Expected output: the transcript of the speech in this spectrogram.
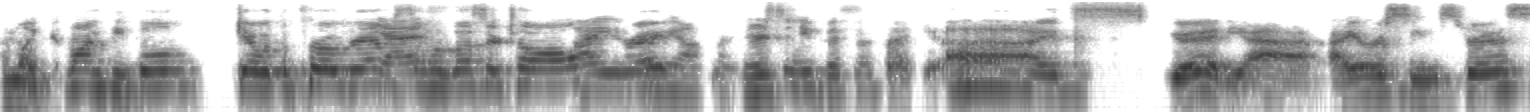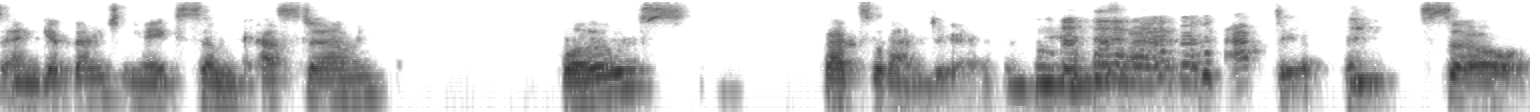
I'm like, come on, people, get with the program. Yes. Some of us are tall. I right? agree on. There's a new business idea. Ah, it's good. Yeah. Hire a seamstress and get them to make some custom clothes. That's what I'm doing. I have to. So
